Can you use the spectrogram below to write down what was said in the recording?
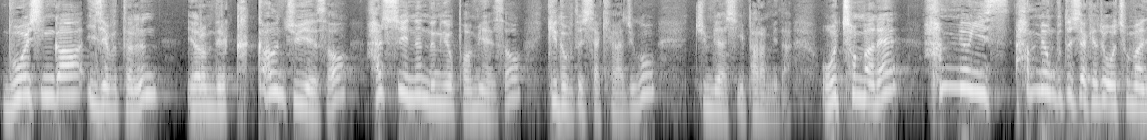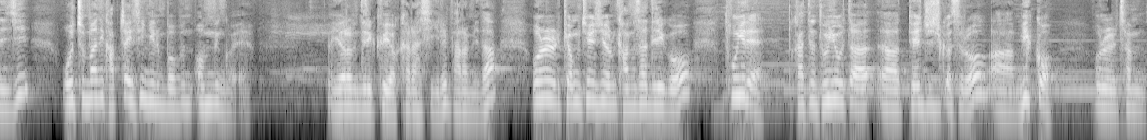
무엇인가 이제부터는 여러분들이 가까운 주위에서 할 수 있는 능력 범위에서 기도부터 시작해가지고 준비하시기 바랍니다. 5천만에 한 명이, 한 명부터 시작해서 5천만이지 5천만이 갑자기 생기는 법은 없는 거예요. 여러분들이 그 역할을 하시기를 바랍니다. 오늘 경청해 주신 여러분 감사드리고 통일에 같은 동역자 돼 주실 것으로 아, 믿고 오늘 참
